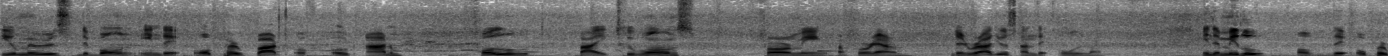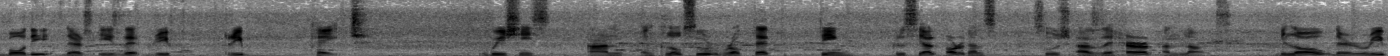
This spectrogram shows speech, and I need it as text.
humerus, the bone in the upper part of our arm, followed by two bones forming a forearm, the radius and the ulna. In the middle of the upper body there is the rib, rib cage, which is an enclosure protecting crucial organs such as the heart and lungs. Below the rib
